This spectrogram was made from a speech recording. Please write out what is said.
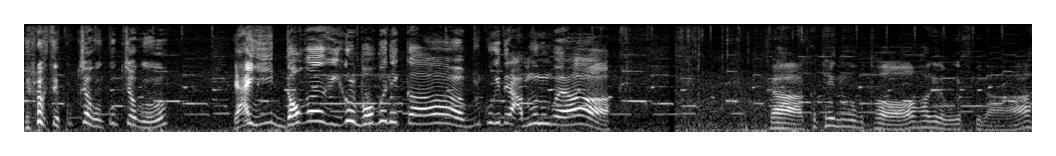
여러분들 꾹자고 꾹자고 야 이 너가 이걸 먹으니까 물고기들이 안 무는 거야. 자 끝에 있는 것부터 확인해 보겠습니다.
